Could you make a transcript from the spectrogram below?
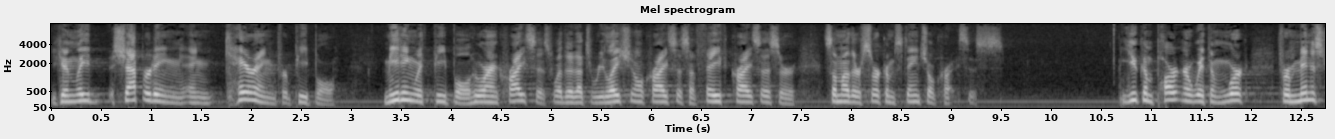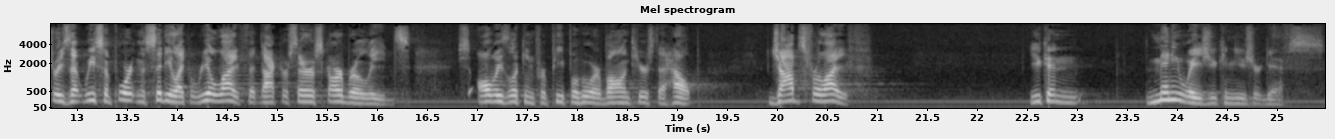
You can lead shepherding and caring for people, meeting with people who are in crisis, whether that's a relational crisis, a faith crisis, or some other circumstantial crisis. You can partner with and work for ministries that we support in the city, like Real Life, that Dr. Sarah Scarborough leads. She's always looking for people who are volunteers to help. Jobs for Life. You can, many ways you can use your gifts.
